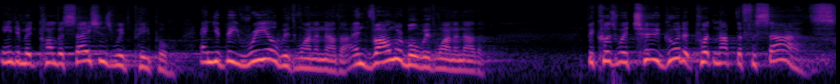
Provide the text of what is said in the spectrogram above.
intimate conversations with people and you be real with one another and vulnerable with one another because we're too good at putting up the facades.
